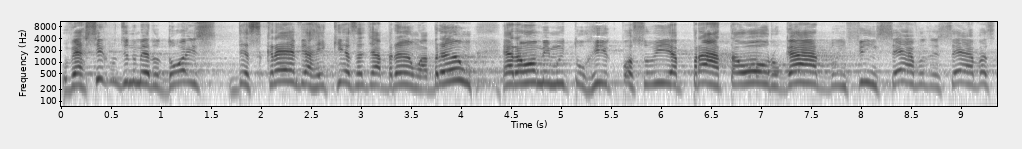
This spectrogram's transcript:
O versículo de número 2 descreve a riqueza de Abraão. Abraão era homem muito rico, possuía prata, ouro, gado, enfim, servos e servas,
